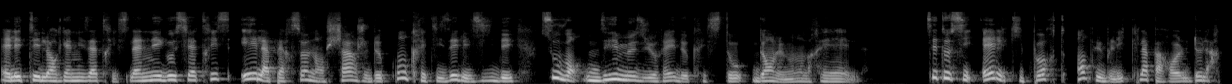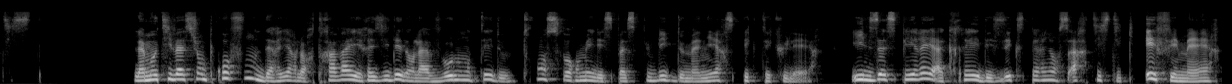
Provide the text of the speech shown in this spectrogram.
Elle était l'organisatrice, la négociatrice et la personne en charge de concrétiser les idées, souvent démesurées de Christo dans le monde réel. C'est aussi elle qui porte en public la parole de l'artiste. La motivation profonde derrière leur travail résidait dans la volonté de transformer l'espace public de manière spectaculaire. Ils aspiraient à créer des expériences artistiques éphémères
